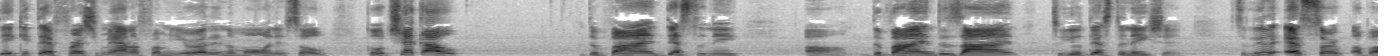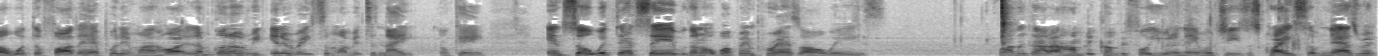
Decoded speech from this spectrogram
they get that fresh manna from me early in the morning. So Go check out Divine Destiny, um, Divine Design to Your Destination. It's a little excerpt about what the Father had put in my heart, and I'm going to reiterate some of it tonight, okay? And so, with that said, we're going to open up in prayer as always. Father God, I humbly come before you in the name of Jesus Christ of Nazareth,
